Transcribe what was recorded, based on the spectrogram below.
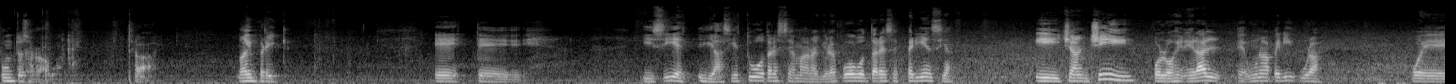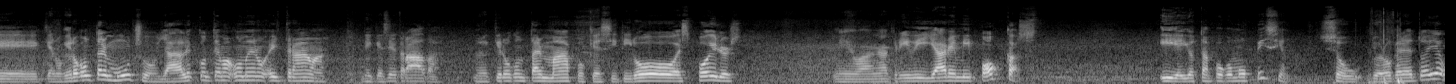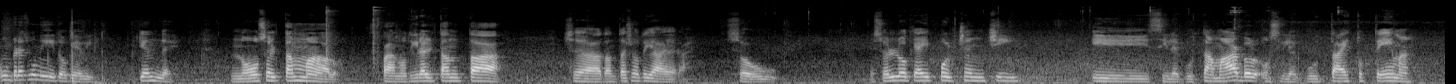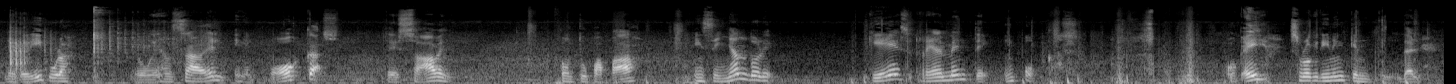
Punto, se acabó. O sea, no hay break. Este. Y sí, y así estuvo tres semanas. Yo les puedo contar esa experiencia. Y Chanchi, por lo general, es una película, pues, que no quiero contar mucho. Ya les conté más o menos el trama, de qué se trata. No les quiero contar más, porque si tiro spoilers, me van a acribillar en mi podcast. Y ellos tampoco me auspician. So, yo lo que les doy es un resumito que vi. ¿Entiendes? No ser tan malo. Para no tirar tanta. O sea, tanta choteadera. So, eso es lo que hay por Chanchi. Y si les gusta Marvel o si les gusta estos temas de películas, lo dejan saber en el podcast. Ustedes saben. Con tu papá. Enseñándole qué es realmente un podcast. ¿Ok? Eso es lo que tienen que entender.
